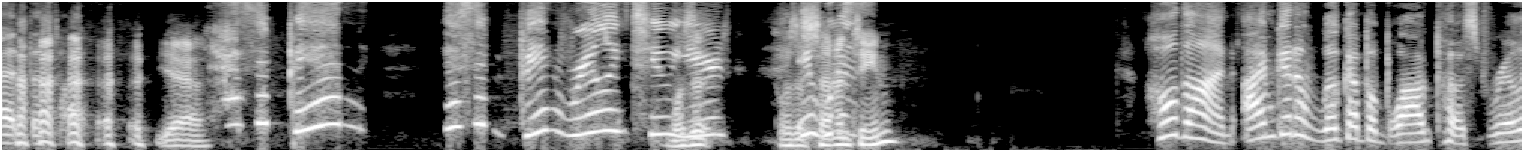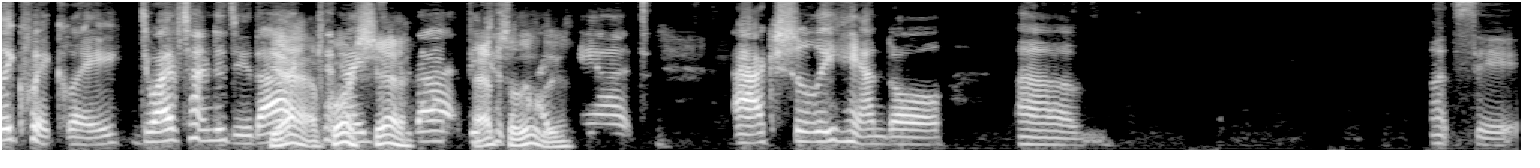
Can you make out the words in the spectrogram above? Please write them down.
at the time. Yeah. Has it been? Has it been really two was years? it, was it, it 17 Hold on. I'm going to look up a blog post really quickly. Do I have time to do that? Yeah, of Can course. yeah. Absolutely. I can't actually handle. Um, let's see.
